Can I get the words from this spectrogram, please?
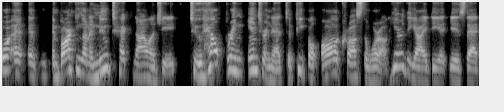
uh, embarking on a new technology to help bring internet to people all across the world. Here, the idea is that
